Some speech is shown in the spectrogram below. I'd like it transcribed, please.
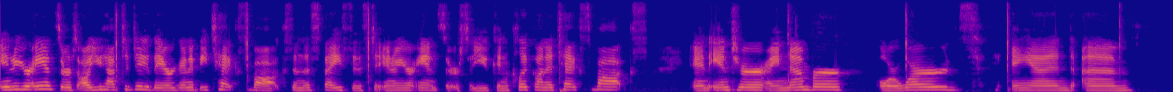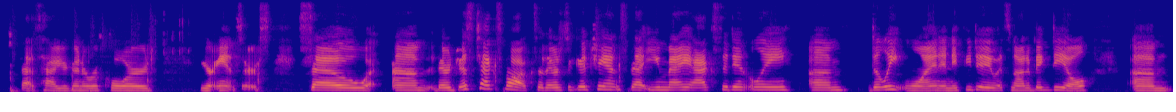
enter your answers, all you have to do, they are going to be text box in the spaces to enter your answers. So you can click on a text box and enter a number or words, and um, that's how you're going to record your answers. So um, they're just text box. So there's a good chance that you may accidentally um, delete one. And if you do, it's not a big deal. Um,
